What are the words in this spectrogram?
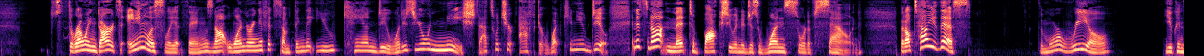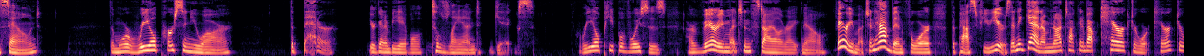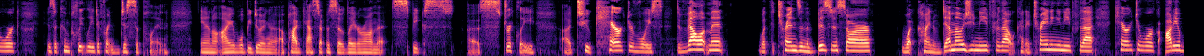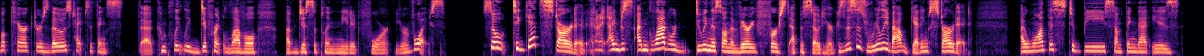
throwing darts aimlessly at things, not wondering if it's something that you can do. What is your niche? That's what you're after. What can you do? And it's not meant to box you into just one sort of sound. But I'll tell you this the more real you can sound, the more real person you are, the better you're going to be able to land gigs. Real people voices are very much in style right now, very much, and have been for the past few years. And again, I'm not talking about character work. Character work is a completely different discipline. And I will be doing a, a podcast episode later on that speaks uh, strictly uh, to character voice development, what the trends in the business are, what kind of demos you need for that, what kind of training you need for that, character work, audiobook characters, those types of things. A completely different level of discipline needed for your voice. So to get started, and I, am just I'm glad we're doing this on the very first episode here because this is really about getting started. I want this to be something that is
